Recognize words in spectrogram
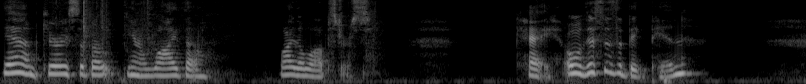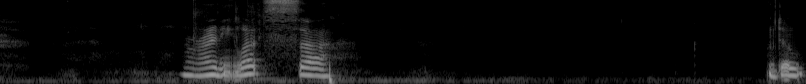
yeah, I'm curious about, you know, why the, why the lobsters. Okay. Oh, this is a big pin. Alrighty, let's, uh, don't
